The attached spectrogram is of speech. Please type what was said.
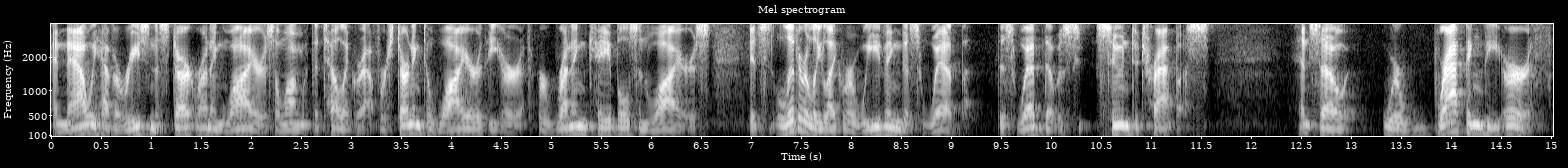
And now we have a reason to start running wires along with the telegraph. We're starting to wire the earth. We're running cables and wires. It's literally like we're weaving this web, this web that was soon to trap us. And so we're wrapping the earth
